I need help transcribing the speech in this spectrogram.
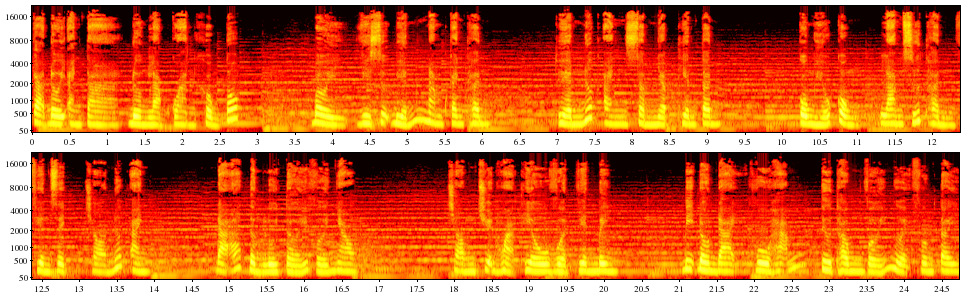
cả đời anh ta đường làm quan không tốt, bởi vì sự biến năm canh thân. Thuyền nước anh xâm nhập thiên tân cùng hiếu cùng làm sứ thần phiên dịch cho nước anh, đã từng lui tới với nhau. Trong chuyện hỏa thiêu vượt viên minh, bị đồn đại vù hãm tư thông với người phương tây,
